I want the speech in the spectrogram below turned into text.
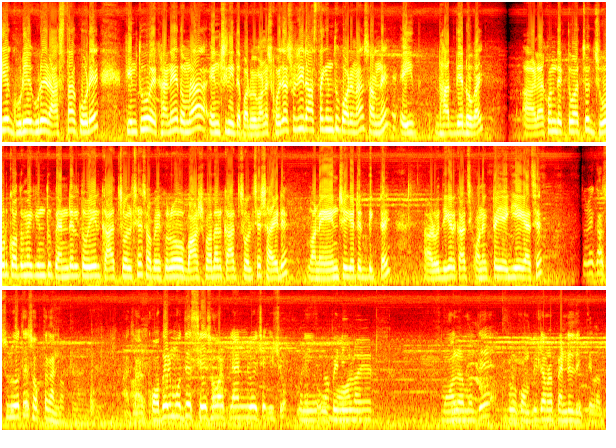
দিয়ে ঘুরিয়ে ঘুরে রাস্তা করে কিন্তু এখানে তোমরা এন্ট্রি নিতে পারবে। মানে সোজাসুজি রাস্তা কিন্তু করে না সামনে। এই ধার দিয়ে ঢোকায়। আর এখন দেখতে পাচ্ছ জোর কদমে কিন্তু প্যান্ডেল তৈরির কাজ চলছে। সব এগুলো বাঁশ বাঁধার কাজ চলছে সাইডে মানে এন্ট্রি গেটের দিকটাই। আর ওই দিকের কাজ অনেকটাই এগিয়ে গেছে। তোর কাজ শুরু হতে সপ্তাহখানি আচ্ছা আর কবের মধ্যে শেষ হওয়ার প্ল্যান রয়েছে কিছু? মানে ওপেনিং মহলের মধ্যে পুরো কমপ্লিট আমরা প্যান্ডেল দেখতে পাবো।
